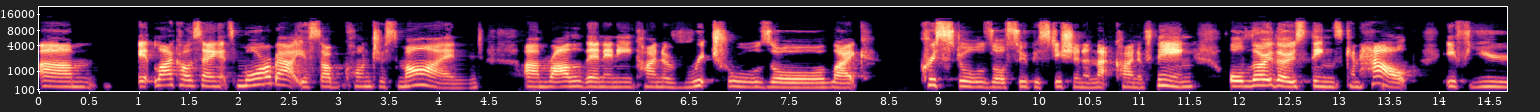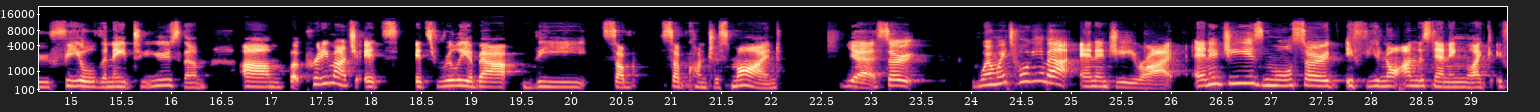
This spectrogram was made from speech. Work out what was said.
um, it like i was saying it's more about your subconscious mind um, rather than any kind of rituals or like crystals or superstition and that kind of thing. Although those things can help if you feel the need to use them. Um, but pretty much it's it's really about the sub subconscious mind. Yeah so when we're talking about energy, right? Energy is more so if you're not understanding, like if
